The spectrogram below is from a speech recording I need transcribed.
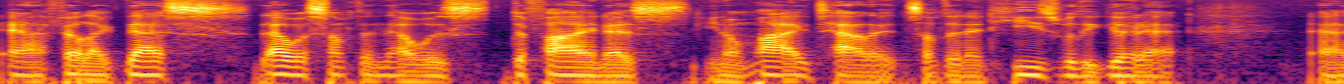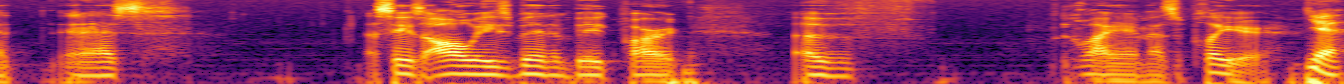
and I felt like that's that was something that was defined as you know my talent, something that he's really good at, and, and that's I say it's always been a big part of who I am as a player. Yeah.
